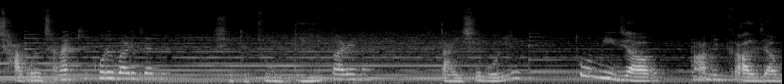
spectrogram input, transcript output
ছাগল ছানা কি করে বাড়ি যাবে? সে তো চলতেই পারে না। তাই সে বললে, তুমি যাও, আমি কাল যাব।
